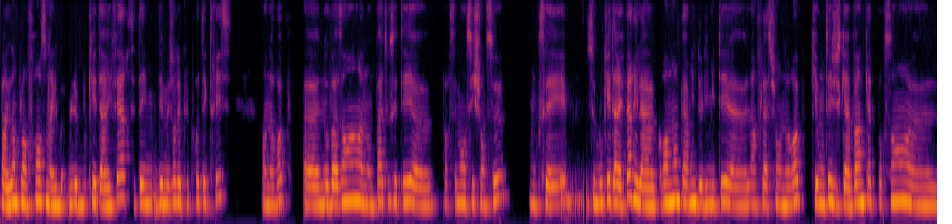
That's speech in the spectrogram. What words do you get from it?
Par exemple, en France, on a le bouclier tarifaire. C'était des mesures les plus protectrices en Europe. Euh, nos voisins n'ont pas tous été euh, forcément aussi chanceux. Donc c'est ce bouclier tarifaire, il a grandement permis de limiter euh, l'inflation en Europe, qui est montée jusqu'à 24% euh,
